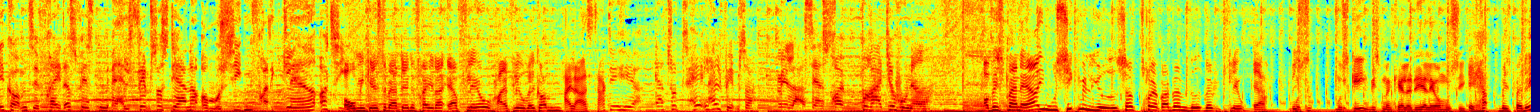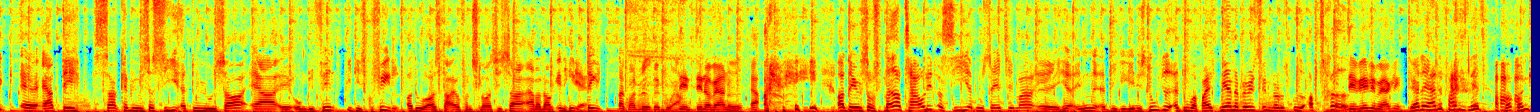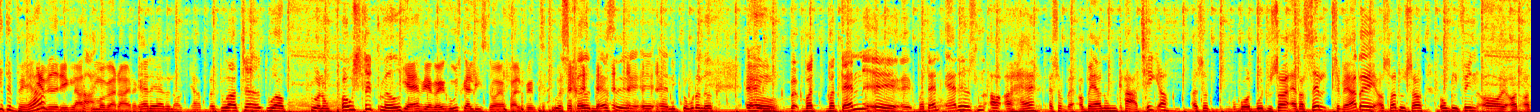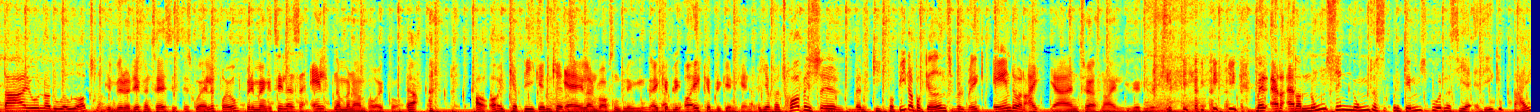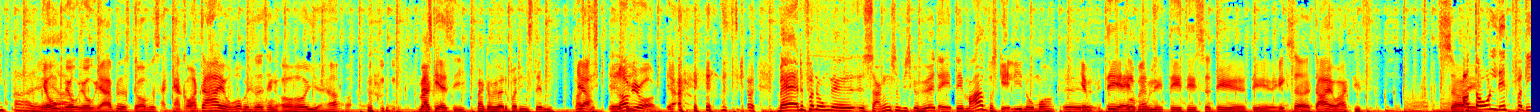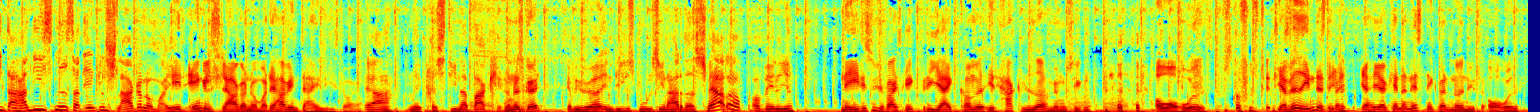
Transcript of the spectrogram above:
Velkommen til fredagsfesten med 90'er stjerner og musikken fra det glade og ti. Og min gæstevært denne fredag er Flev. Hej Flev, velkommen. Hej Lars, tak. Det her er Total 90'er med Lars Sandstrøm på Radio 100. Og hvis man er i musikmiljøet, så tror jeg godt, man ved, hvem Flev er. Hvis, måske, hvis man kalder det at lave musik. ja, hvis man ikke øh, er det, så kan vi jo så sige, at du jo så er øh, onkel Finn i Discofil, og du er også Dario von Slossi, så er der nok en hel Ja. del, der godt ved, hvem du er. Det, det er noget værd noget. Ja. og det er jo så smadret tavligt at sige, at du sagde til mig øh, herinde, at vi gik ind i studiet, at du var faktisk mere nervøs, end når du skulle optræde. Det er virkelig mærkeligt. Ja, det er det faktisk lidt. Hvor- Hvordan kan det være? Jeg ved det ikke, Lars. Det må være dig, der kan. Ja, det er det nok. Ja. Men du har, taget, du har, du har nogle post-it med. Ja, jeg kan ikke huske alle de historier fra 90. Du har skrevet en masse øh, anekdoter ned. Øhm, h- hvordan, øh, hvordan er det sådan at, at have, altså at være nogle karakterer? Altså, hvor, hvor du så er dig selv til hverdag, og så er du så onkel Finn og, og, og der er jo, når du er ude og optræde. Jamen ved du, det er fantastisk. Det skulle alle prøve, fordi man kan tillade sig alt, når man har en ryg på. Ja. Og, og ikke kan blive genkendt. Ja, eller en voksen blik, ikke? Og ikke kan blive, og ikke kan blive genkendt. Jeg tror, hvis øh, man gik forbi dig på gaden, så ville man ikke ane, det var dig. Nej, jeg er en tør snegl i virkeligheden. Men er der, er der nogensinde nogen, der sådan gennemskuer den og siger, er det ikke dig, der er... Jo, jo, jo. Jeg er blevet stoppet og sagt, der går dig over. Men så jeg tænker, åh oh, ja. Hvad skal jeg sige? Man kan høre det på din stemme, faktisk. Ja, Øh, love you all. Ja. Hvad er det for nogle øh, sange, som vi skal høre i dag? Det er meget forskellige numre. Øh, Jamen, det er alt muligt. Det, det, er så, det, det er ikke så Dario-agtigt. Så Og øh, dog lidt, fordi der har lige snedet sig et enkelt slakkernummer i. et enkelt slakkernummer, det har vi en dejlig historie. Ja, med Christina Bak. Hun er skøn. Skal vi høre en lille smule senere. Har det været svært at, at vælge? Nej, det synes jeg faktisk ikke, fordi jeg er ikke kommet et hak videre med musikken. Overhovedet. Du står fuldstændig Jeg ved intet. Jeg, jeg kender næsten ikke hvad noget nyt overhovedet.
